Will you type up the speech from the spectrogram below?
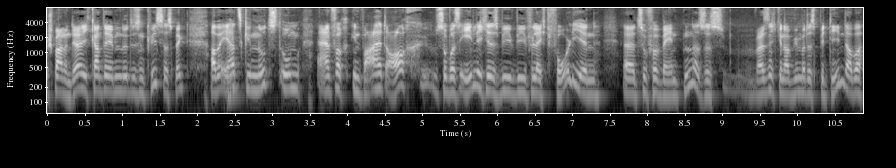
spannend. Ja, ich kannte eben nur diesen Quiz-Aspekt, aber er mhm. hat es genutzt, um einfach in Wahrheit auch sowas ähnliches wie, wie vielleicht Folien äh, zu verwenden. Also ich weiß nicht genau, wie man das bedient, aber,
